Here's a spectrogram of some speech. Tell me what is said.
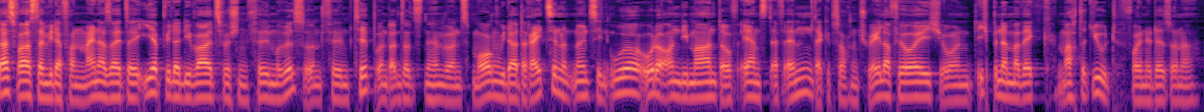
Das war es dann wieder von meiner Seite. Ihr habt wieder die Wahl zwischen Filmriss und Filmtipp und ansonsten hören wir uns morgen wieder 13 und 19 Uhr oder on demand auf Ernst FM. Da gibt's auch einen Trailer für euch und ich bin dann mal weg. Macht es gut, Freunde der Sonne.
